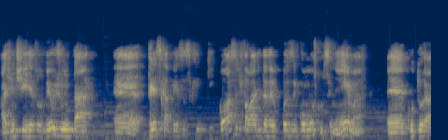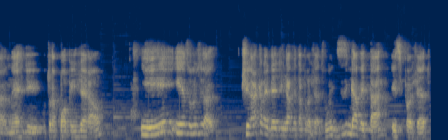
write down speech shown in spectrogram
a gente resolveu juntar é, três cabeças que, que gostam de falar de coisas em comuns, como cinema, é, cultura nerd, cultura pop em geral, e, e resolvemos ah, tirar aquela ideia de engavetar projetos. Vamos desengavetar esse projeto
